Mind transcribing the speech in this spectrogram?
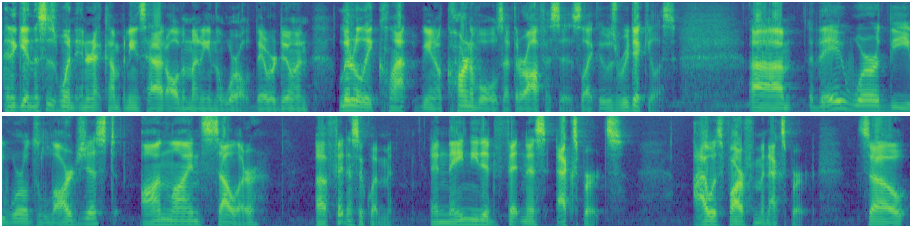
and again, this is when internet companies had all the money in the world. They were doing literally, you know, carnivals at their offices. Like it was ridiculous. Um, they were the world's largest online seller of fitness equipment, and they needed fitness experts. I was far from an expert. So,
